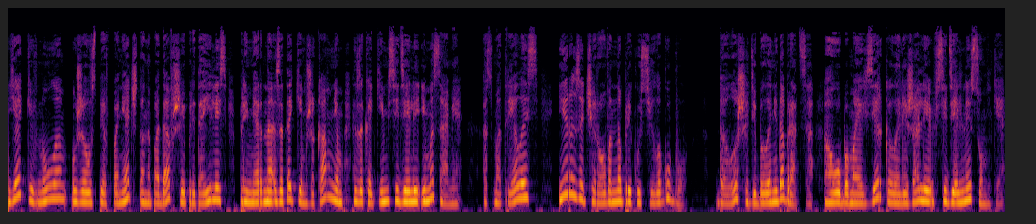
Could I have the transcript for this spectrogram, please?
Я кивнула, уже успев понять, что нападавшие притаились примерно за таким же камнем, за каким сидели и мы сами. Осмотрелась и разочарованно прикусила губу. До лошади было не добраться, а оба моих зеркала лежали в сидельной сумке.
